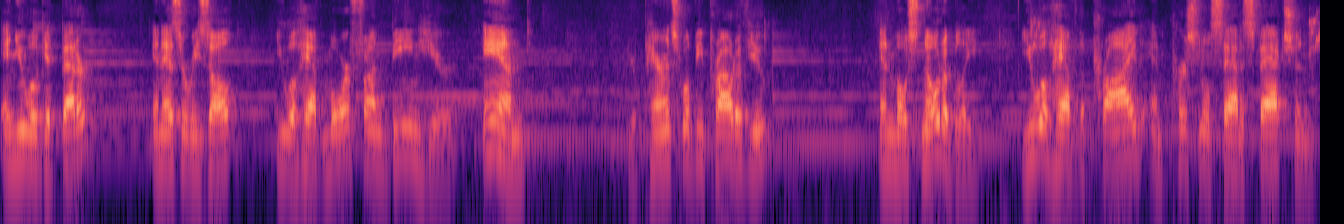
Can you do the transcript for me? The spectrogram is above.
And you will get better, and as a result, you will have more fun being here and your parents will be proud of you. And most notably, you will have the pride and personal satisfaction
